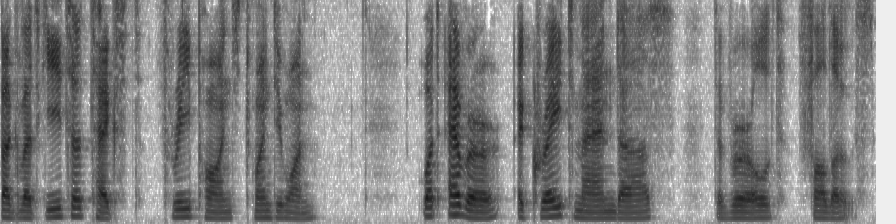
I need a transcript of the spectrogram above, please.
Bhagavad Gita text 3.21 Whatever a great man does, the world follows.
